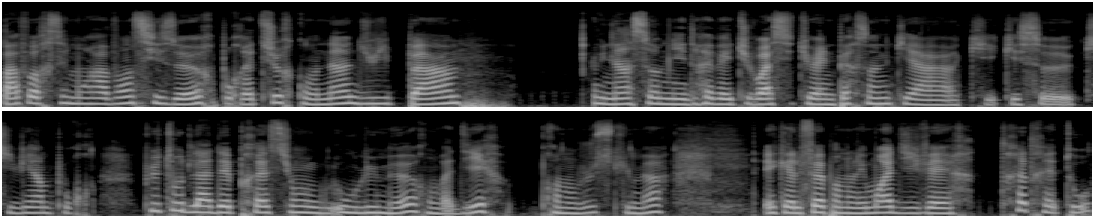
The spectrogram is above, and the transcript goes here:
pas forcément avant 6 heures pour être sûr qu'on n'induit pas une insomnie de réveil. Tu vois, si tu as une personne qui, a, qui, qui, se, qui vient pour plutôt de la dépression ou, l'humeur, on va dire, prenons juste l'humeur, et qu'elle fait pendant les mois d'hiver très très tôt,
